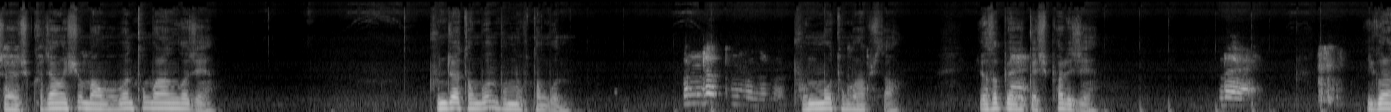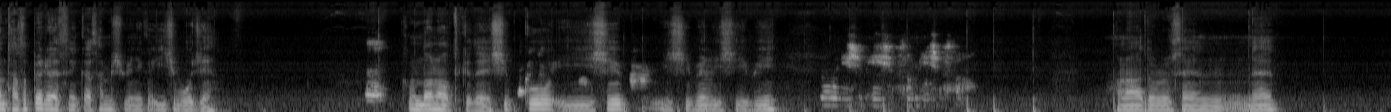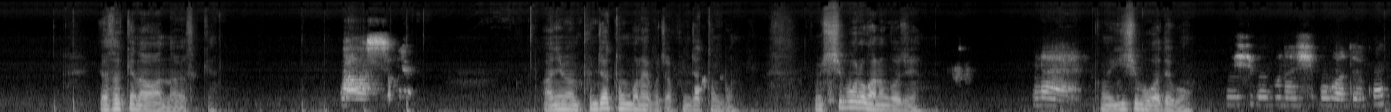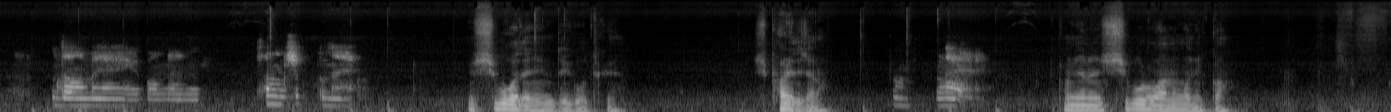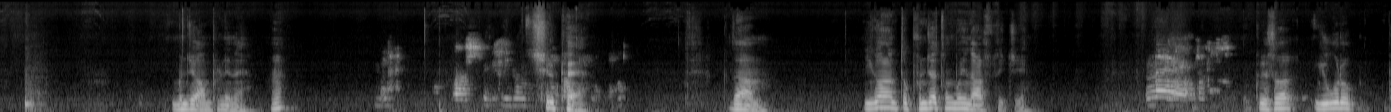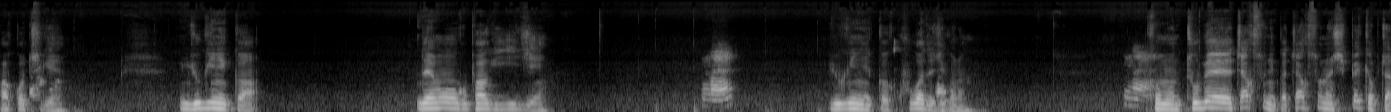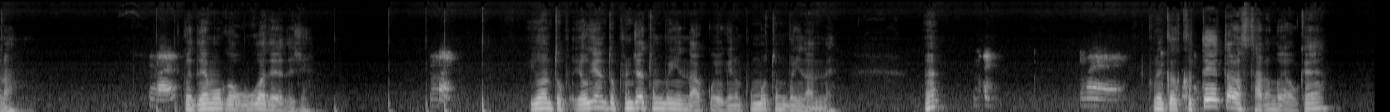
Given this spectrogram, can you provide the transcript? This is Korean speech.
자, 가장 쉬운 방법은 통분하는 거지. 분자 통분, 분모 통분. 혼자 통분으로. 분모 통분 합시다. 6배니까 18이지. 네. 이거는 5배를 했으니까 30이니까 25지. 네. 그럼 너는 어떻게 돼? 19, 20, 21, 22, 20, 23, 24. 하나, 둘, 셋, 넷. 여섯 개 나왔나, 여섯 개. 나왔어. 아니면 분자 통분 해보자, 분자 통분. 그럼 15로 가는 거지. 네. 그럼 25가 되고. 25분에 15가 되고, 그 다음에 이거는 30분에 15가 되는데 이거 어떻게 18이 되잖아 네. 그럼 얘는 15로 하는 거니까 문제가 안 풀리네 응? 실패. 그 다음 이거는 또 분자 통분이 나올 수도 있지 네. 그래서 6으로 바꿔치기 6이니까 네모 곱하기 2지 네. 6이니까 9가 되지 이거는 네. 그러면 두 배 짝수니까 짝수는 10밖에 없잖아 네. 그 네모가 5가 돼야 되지 네. 이건 또 여기는 또 분자 통분이 났고 여기는 분모 통분이 났네. 예? 네. 네. 그러니까 그때에 따라서 다른 거야. 오케이?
